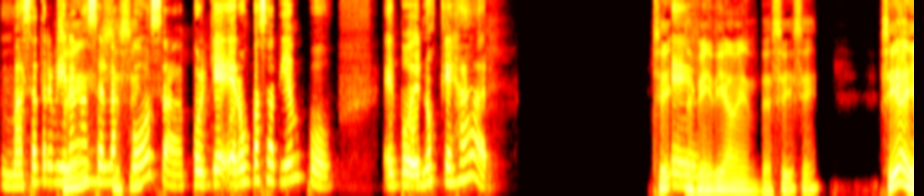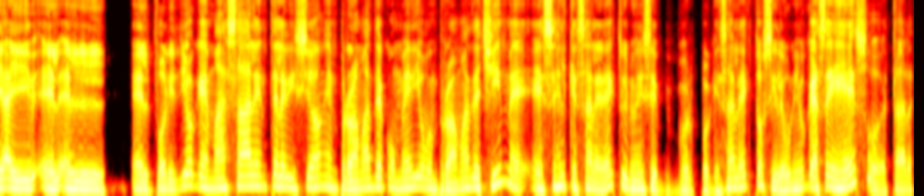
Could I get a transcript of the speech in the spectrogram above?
más se atrevieran a hacer las cosas, porque era un pasatiempo el podernos quejar. Sí, definitivamente, sí, sí. Sí, ahí, ahí el, el, el, político que más sale en televisión, en programas de comedia o en programas de chisme, ese es el que sale electo. Y uno dice, ¿por, ¿por qué sale electo? Si lo único que hace es eso, estar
